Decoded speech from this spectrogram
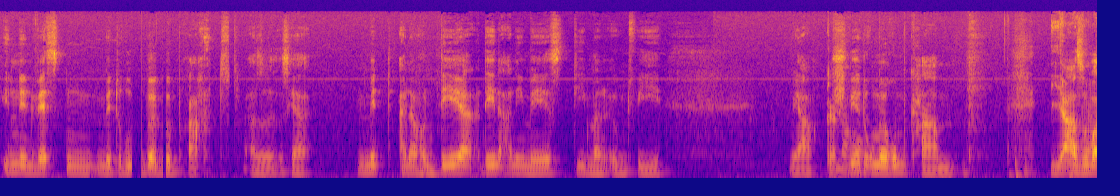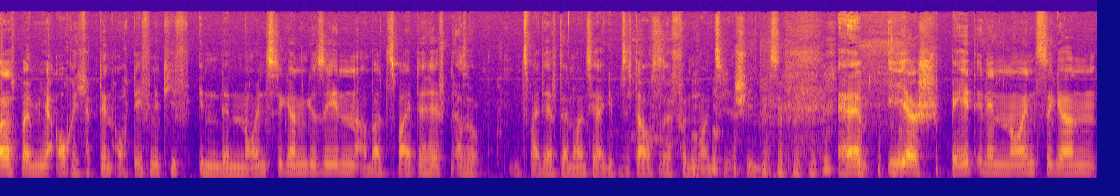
in den Westen mit rübergebracht. Also es ist ja mit einer von der, den Animes, die man irgendwie ja, genau. schwer drumherum kam. Ja, so war das bei mir auch. Ich habe den auch definitiv in den 90ern gesehen, aber zweite Hälfte, also zweite Hälfte der 90er ergibt sich daraus, dass er 95 erschienen ist. Ähm, eher spät in den 90ern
